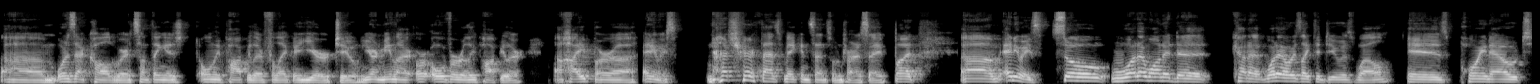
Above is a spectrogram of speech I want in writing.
um, what is that called where it's something is only popular for like a year or two. You know what I mean? Like or overly popular, a hype or uh, anyways. Not sure if that's making sense what I'm trying to say, but um, anyways. So what I wanted to kind of what I always like to do as well is point out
